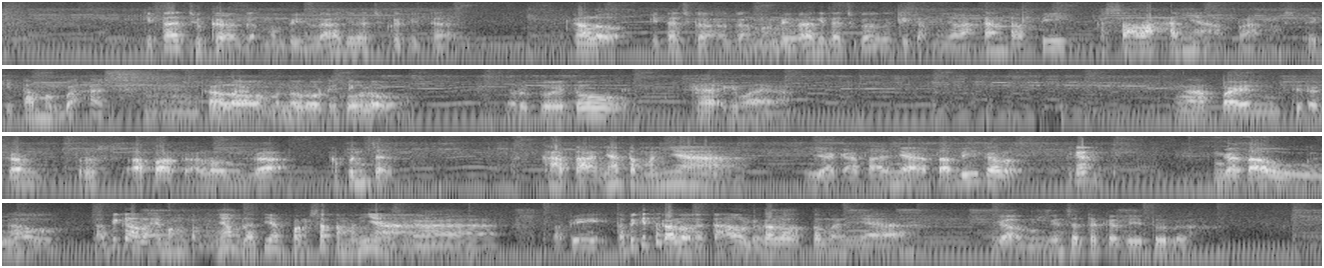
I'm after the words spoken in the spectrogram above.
kita juga nggak membela kita juga tidak Kalau kita juga nggak Hmm. membela kita juga tidak menyalahkan tapi kesalahannya apa maksudnya kita membahas Mm, kalau Bukan menurutku kritik. loh, menurutku itu kayak gimana ya? Ngapain direkam terus apa kalau enggak kepencet? katanya temennya Iya katanya, tapi kalau kan nggak tahu. nggak tahu tapi kalau emang temennya berarti yang bangsa temennya Nah, tapi tapi kita kalau kalau nggak tahu loh kalau temennya nggak mungkin sedekat itu loh.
